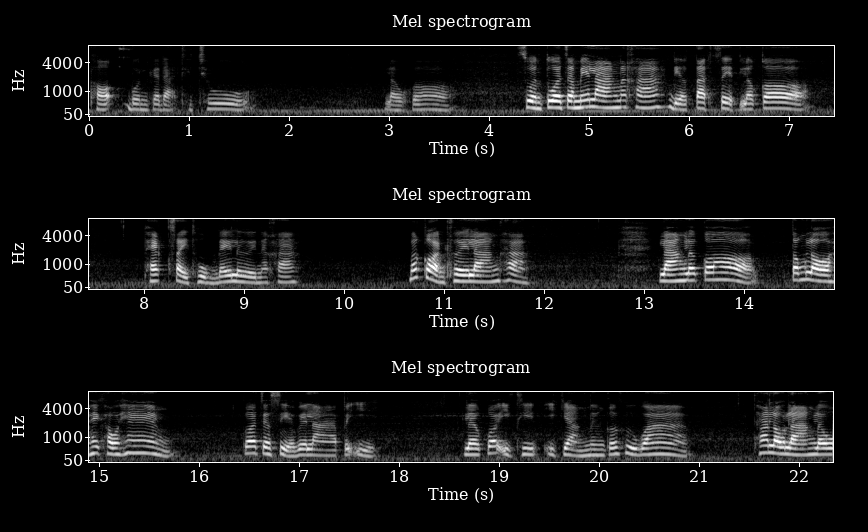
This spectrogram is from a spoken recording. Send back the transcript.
เพาะบนกระดาษทิชชู่ เราก็ส่วนตัวจะไม่ล้างนะคะ เดี๋ยวตัดเสร็จแล้วก็แพ็คใส่ถุงได้เลยนะคะ เมื่อก่อนเคยล้างค่ะ ล้างแล้วก็ต้องรอให้เขาแห้ง ก็จะเสียเวลาไปอีก แล้วก็อีกทีอีกอย่างหนึ่งก็คือว่า ถ้าเราล้างแล้ว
